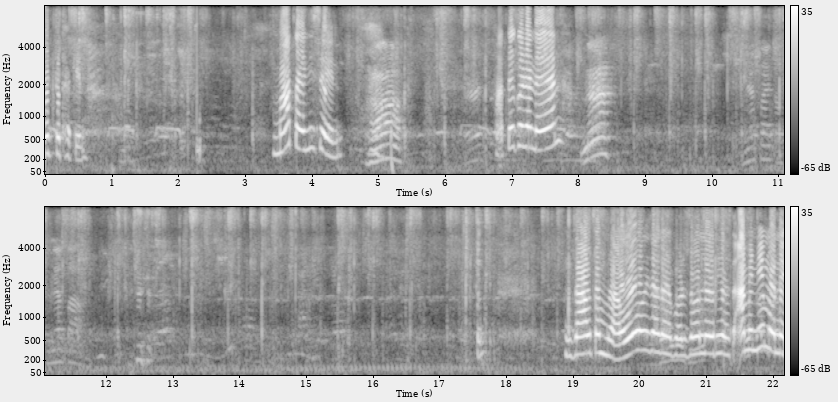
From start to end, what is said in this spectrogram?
দেখতে থাকেন। মা তাই নিছেন? হ্যাঁ। হাতে করে নেন। না। যাও তোমরা ওই জায়গায় পর জলেরই আছে আমি নি। মনে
